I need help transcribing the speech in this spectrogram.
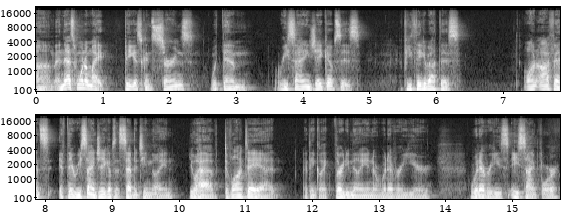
Um, and that's one of my biggest concerns with them re signing Jacobs is if you think about this on offense, if they re sign Jacobs at 17 million, you'll have Davante at I think like 30 million or whatever a year, whatever he's he's signed for.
